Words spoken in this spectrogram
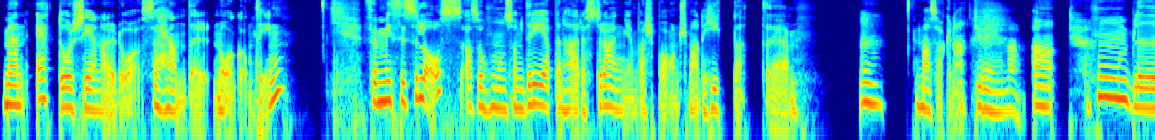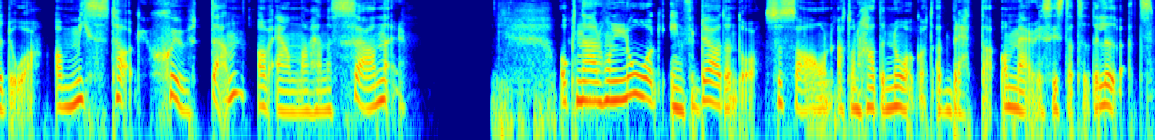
Men ett år senare då så händer någonting. För Mrs Loss, alltså hon som drev den här restaurangen vars barn som hade hittat eh, Mm. de här sakerna. Grejerna. Ja, hon blir då av misstag skjuten av en av hennes söner. Och när hon låg inför döden då så sa hon att hon hade något att berätta om Marys sista tid i livet.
